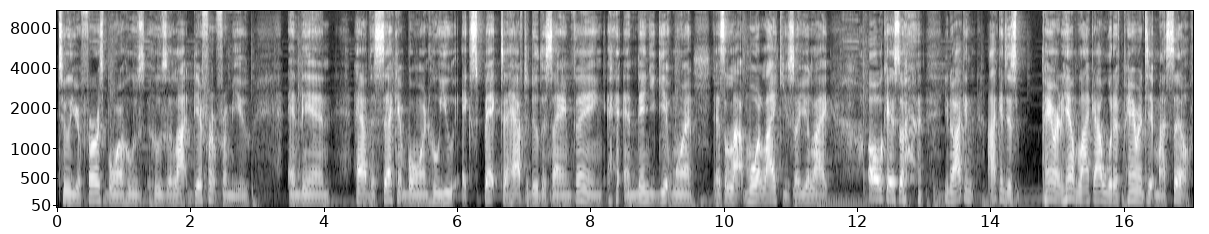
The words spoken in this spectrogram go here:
to your firstborn, who's who's a lot different from you, and then have the secondborn who you expect to have to do the same thing and then you get one that's a lot more like you so you're like oh, okay, so you know, I can I can just parent him like I would have parented myself.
